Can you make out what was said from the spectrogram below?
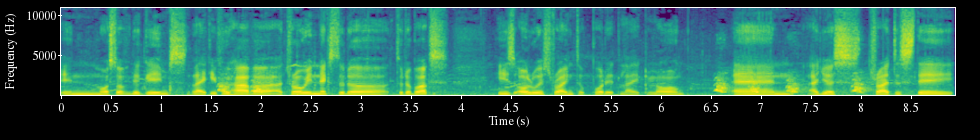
in most of the games. Like if we have a, a throw in next to the to the box, he's always trying to put it like long, and I just tried to stay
